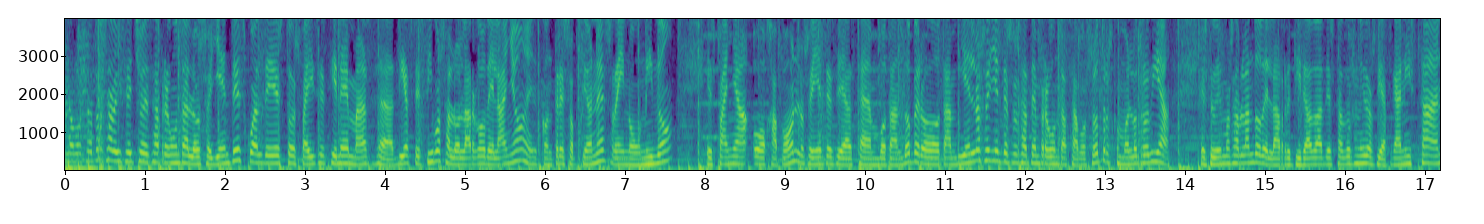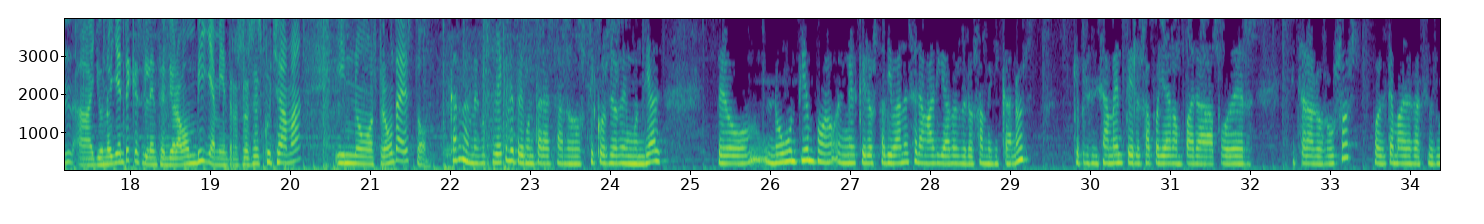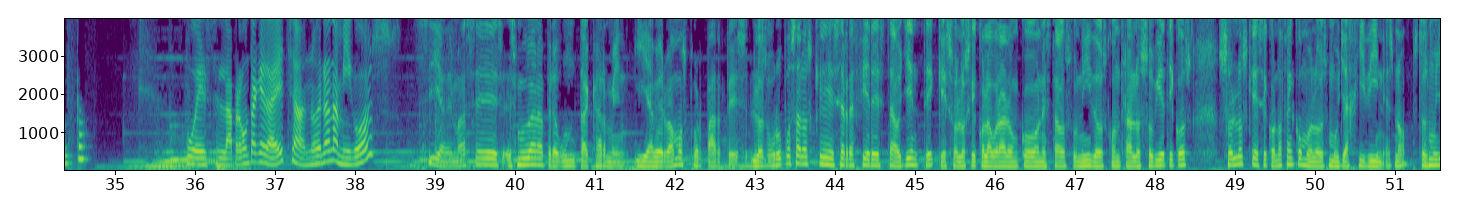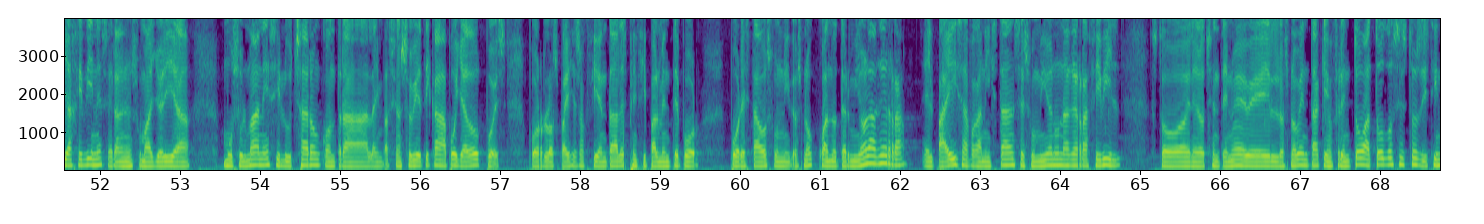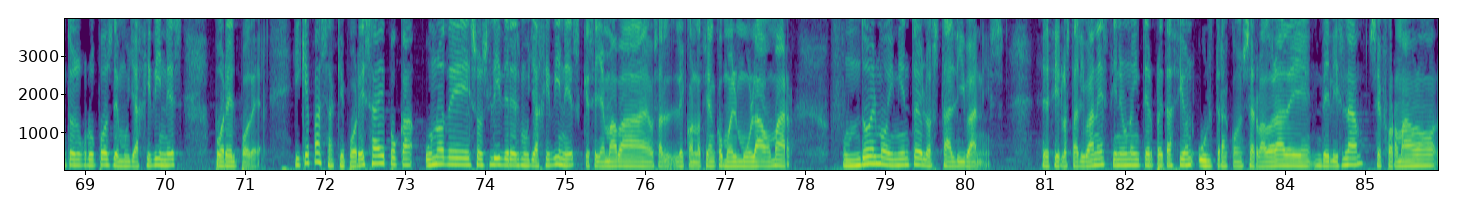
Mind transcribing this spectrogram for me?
Bueno, vosotros habéis hecho esa pregunta a los oyentes. ¿Cuál de estos países tiene más eh, días festivos a lo largo del año? Eh, con tres opciones, Reino Unido, España o Japón. Los oyentes ya están votando, pero también los oyentes os hacen preguntas a vosotros. Como el otro día estuvimos hablando de la retirada de Estados Unidos de Afganistán, hay un oyente que se le encendió la bombilla mientras os escuchaba y nos pregunta esto. Carmen, me gustaría que le preguntaras a los chicos de orden mundial, pero ¿no hubo un tiempo en el que los talibanes eran aliados de los americanos? Que precisamente los apoyaron para poder echar a los rusos por el tema del gasoducto? Pues la pregunta queda hecha. ¿No eran amigos? Sí, además es, es, muy buena pregunta, Carmen. Y a ver, vamos por partes. Los grupos a los que se refiere esta oyente, que son los que colaboraron con Estados Unidos contra los soviéticos, son los que se conocen como los muyahidines, ¿no? Estos muyahidines eran en su mayoría musulmanes y lucharon contra la invasión soviética apoyados pues por los países occidentales, principalmente por, por Estados Unidos, ¿no? Cuando terminó la guerra, el país, Afganistán, se sumió en una guerra civil, esto en el 89, en los 90, que enfrentó a todos estos distintos grupos de muyahidines por el poder. ¿Y qué pasa? Que por esa época uno de esos líderes muyahidines, que se llamaba, o sea, le conocían como el Mullah Omar, fundó el movimiento de los talibanes. Es decir, los talibanes tienen una interpretación ultraconservadora de, del Islam. Se formaron,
